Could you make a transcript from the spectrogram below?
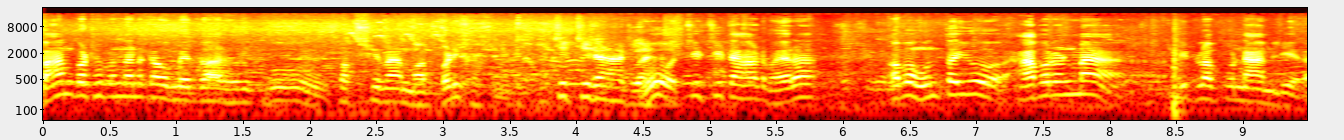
वाम गठबन्धनका उम्मेदवारहरूको पक्षमा मत बढी खस्ने चिटचिटाहट हो चिटचिटाहट भएर अब हुन त यो आवरणमा विप्लवको नाम लिएर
